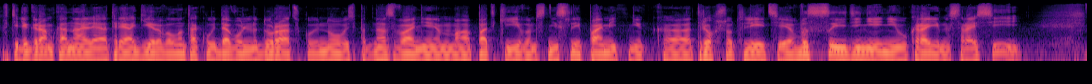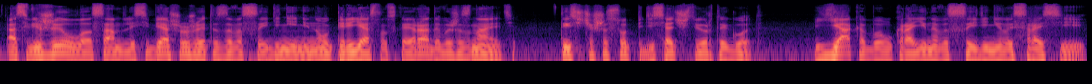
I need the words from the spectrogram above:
в телеграм-канале отреагировал на такую довольно дурацкую новость под названием а, «Под Киевом снесли памятник 300-летия воссоединения Украины с Россией». Освежил сам для себя, что же это за воссоединение. Ну, Переяславская Рада, вы же знаете. 1654 год. Якобы Украина воссоединилась с Россией.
